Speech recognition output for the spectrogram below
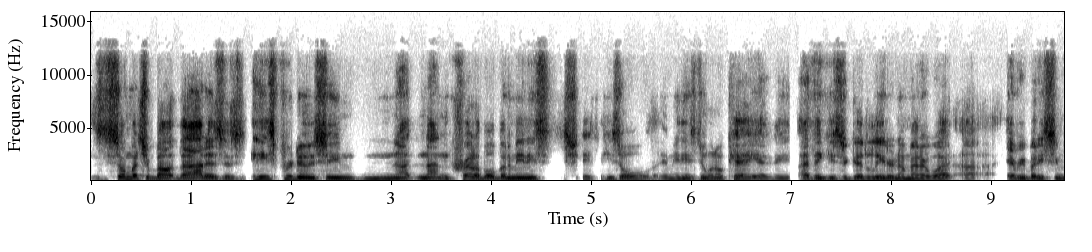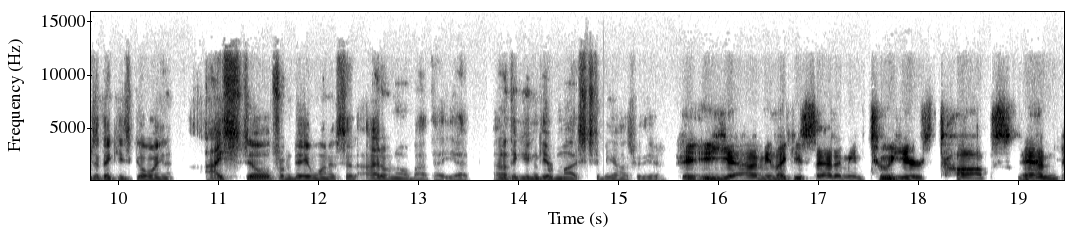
so much about that as is he's producing not not incredible, but I mean he's he's old. I mean he's doing okay. I, I think he's a good leader no matter what. Uh, everybody seems to think he's going. I still from day one have said I don't know about that yet. I don't think you can give much to be honest with you. Yeah, I mean, like you said, I mean, two years tops. And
